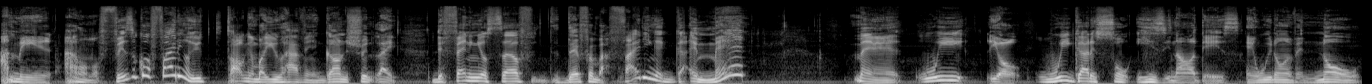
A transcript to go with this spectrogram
I mean, I don't know, physical fighting? Or you talking about you having a gun, shoot, like defending yourself different by fighting a guy, a man? Man, we yo, we got it so easy nowadays, and we don't even know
